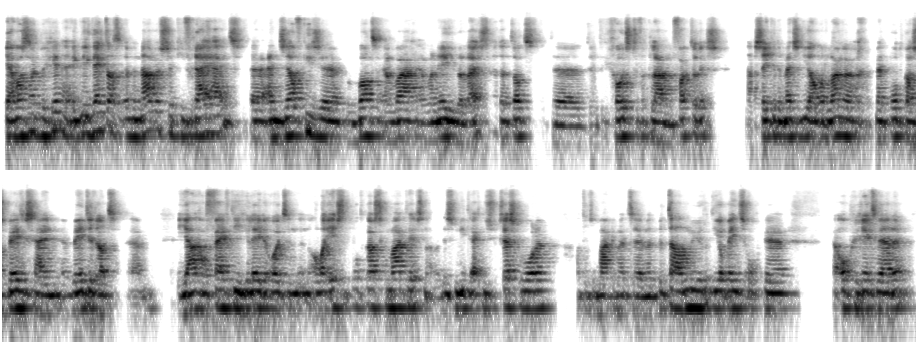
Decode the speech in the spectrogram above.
ja, waar zal ik beginnen? Ik, ik denk dat met name een stukje vrijheid uh, en zelf kiezen wat en waar en wanneer je wil luisteren, dat dat de, de, grootste verklarende factor is. Nou, zeker de mensen die al wat langer met podcast bezig zijn, weten dat um, een jaar of vijftien geleden ooit een, een, allereerste podcast gemaakt is. Nou, dat is niet echt een succes geworden. Dat had te maken met, met betaalmuren die opeens opge, opgericht werden.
